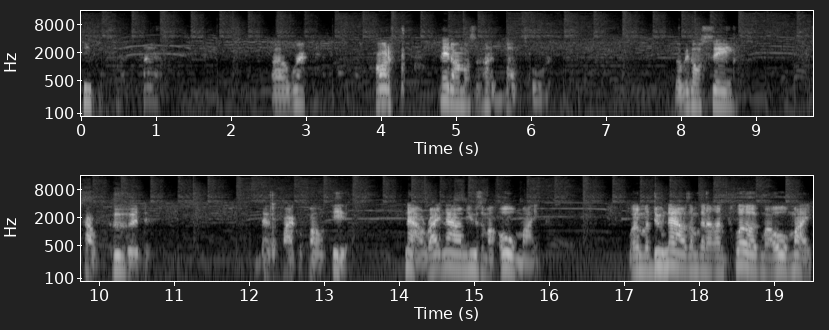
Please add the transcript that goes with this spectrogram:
People uh, paid almost a hundred bucks for it. So we're gonna see how good this microphone is. Now, right now I'm using my old mic. What I'm gonna do now is I'm gonna unplug my old mic,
